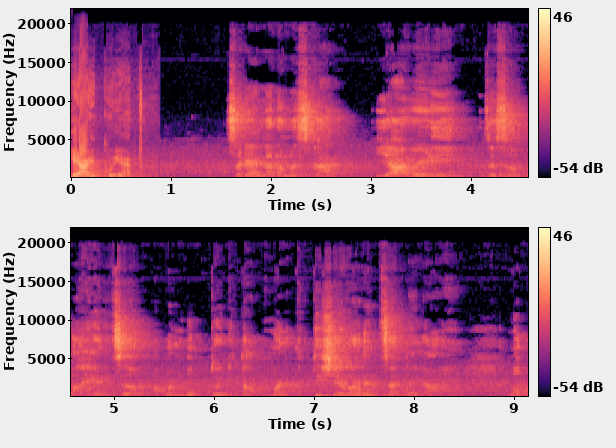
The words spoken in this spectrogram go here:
हे ऐकूयात. सगळ्यांना नमस्कार. यावेळी जसं बाहेरचं आपण बघतोय की तापमान अतिशय वाढत चाललेलं आहे. मग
